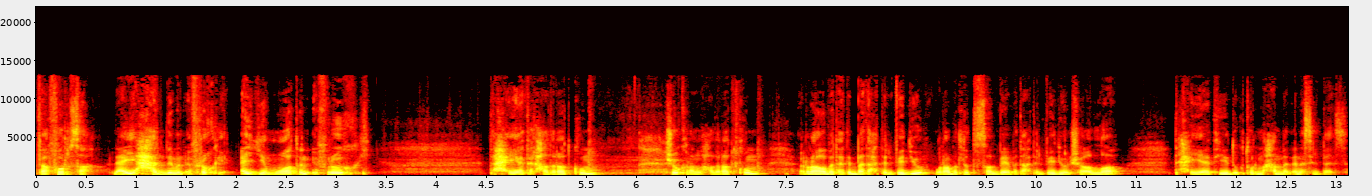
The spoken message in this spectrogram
ففرصة لأي حد من إفريقيا أي مواطن إفريقي. تحياتي لحضراتكم. شكرا لحضراتكم. الروابط هتبقى تحت الفيديو ورابط الاتصال بيا تحت الفيديو إن شاء الله. تحياتي دكتور محمد أنس الباز.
